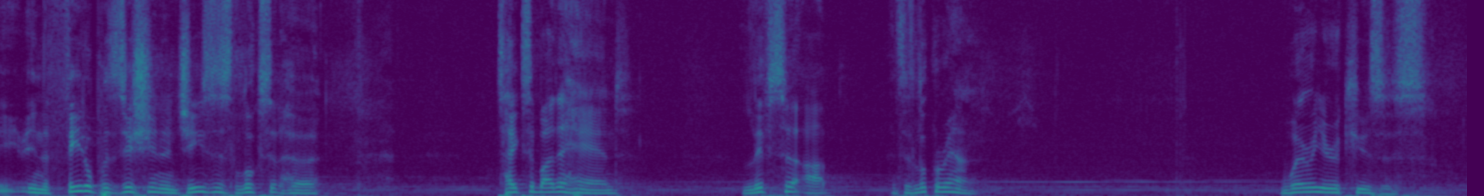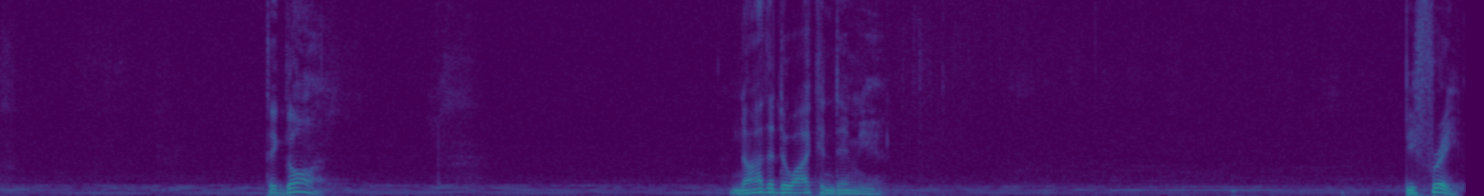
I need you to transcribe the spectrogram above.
in the fetal position. And Jesus looks at her, takes her by the hand, lifts her up, and says, Look around. Where are your accusers? They're gone. Neither do I condemn you. Be free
